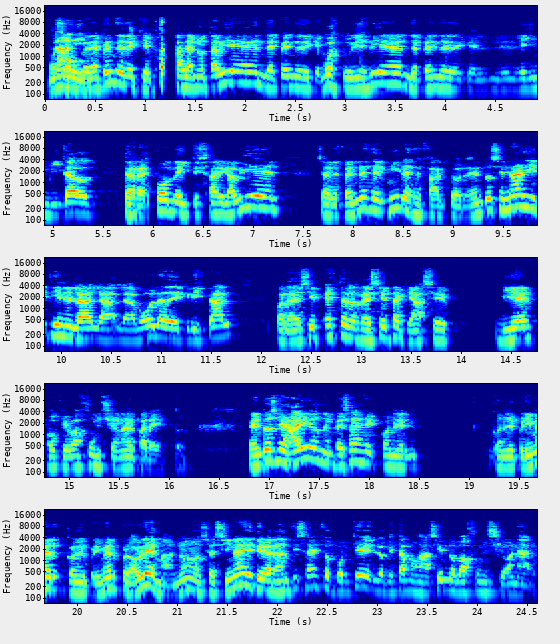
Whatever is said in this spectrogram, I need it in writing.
O nadie. Sea, depende de que pongas la nota bien, depende de que vos estudies bien, depende de que el, el invitado te responda y te salga bien. Sea, depende de miles de factores. Entonces nadie tiene la, la, la bola de cristal para decir, esta es la receta que hace bien o que va a funcionar para esto. Entonces ahí es donde empezás con el, con el, primer, con el primer problema, ¿no? O sea, si nadie te garantiza esto, ¿por qué lo que estamos haciendo va a funcionar?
